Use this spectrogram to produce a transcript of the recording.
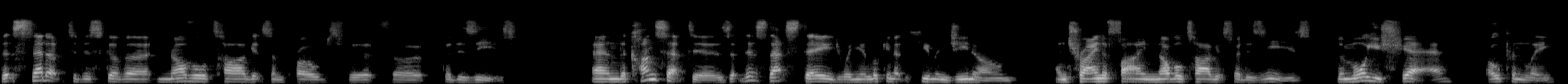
that's set up to discover novel targets and probes for, for, for disease. And the concept is at this that stage when you're looking at the human genome, and trying to find novel targets for disease, the more you share openly,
